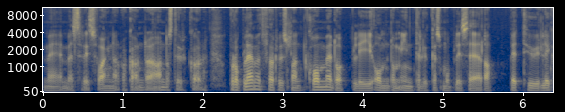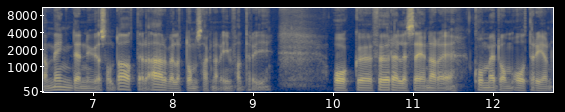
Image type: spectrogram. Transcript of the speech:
med, med stridsvagnar och andra, andra styrkor. Problemet för Ryssland kommer dock bli, om de inte lyckas mobilisera betydliga mängder nya soldater, är väl att de saknar infanteri. Och eh, förr eller senare kommer de återigen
